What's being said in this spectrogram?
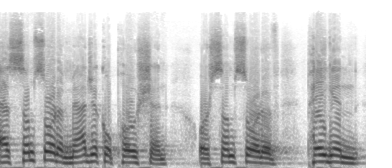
as some sort of magical potion or some sort of pagan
